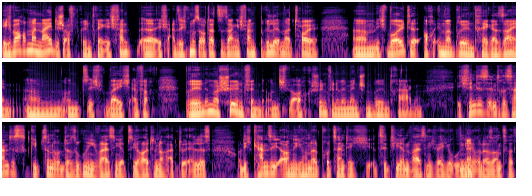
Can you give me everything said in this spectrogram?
Ich war auch immer neidisch auf Brillenträger. Ich fand, äh, ich, also ich muss auch dazu sagen, ich fand Brille immer toll. Ähm, ich wollte auch immer Brillenträger sein ähm, und ich, weil ich einfach Brillen immer schön finde und ich auch schön finde, wenn Menschen Brillen tragen. Ich finde es interessant, es gibt so eine Untersuchung, ich weiß nicht, ob sie heute noch aktuell ist und ich kann sie auch nicht hundertprozentig zitieren, weiß nicht welche Uni oder sonst was,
